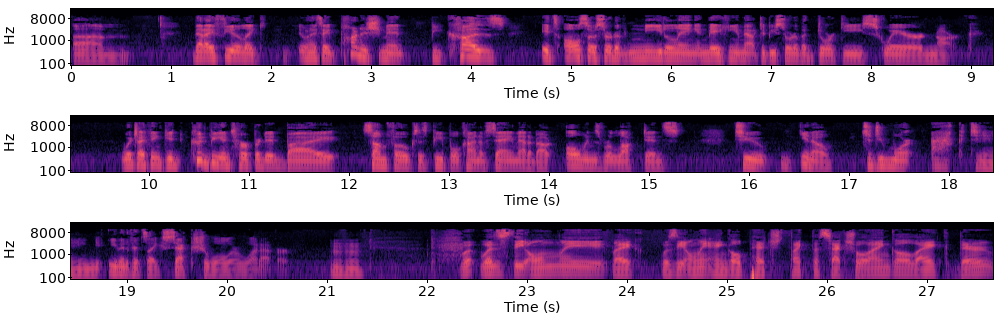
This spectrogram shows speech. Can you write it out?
Um, that I feel like when I say punishment, because it's also sort of needling and making him out to be sort of a dorky square narc, which I think it could be interpreted by some folks as people kind of saying that about Owen's reluctance to, you know, to do more acting, even if it's like sexual or whatever. Mm-hmm. What was the only like was the only angle pitched like the sexual angle? Like there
